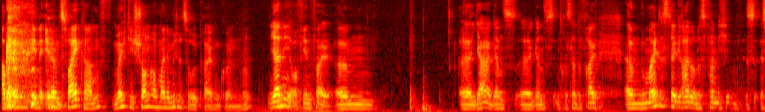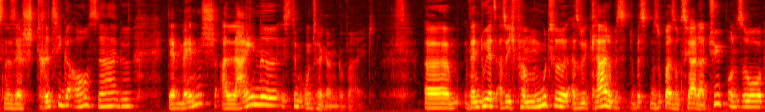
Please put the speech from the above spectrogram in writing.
Aber in, in, in, einem Zweikampf möchte ich schon auf meine Mittel zurückgreifen können. Ne? Ja, nee, auf jeden Fall. Ähm, äh, ja, ganz, äh, ganz interessante Frage. Ähm, du meintest ja gerade, und das fand ich, ist, ist eine sehr strittige Aussage, der Mensch alleine ist dem Untergang geweiht. Ähm, wenn du jetzt, also ich vermute, also klar, du bist, du bist ein super sozialer Typ und so,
